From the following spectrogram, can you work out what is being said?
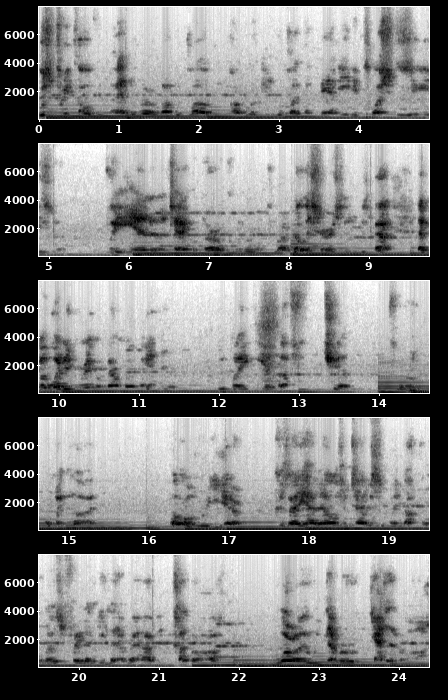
Was pre COVID. I had to wear a rubber glove in public. It looked like a man eating flesh disease put your hand in a tank of barrel cooler and. Really, seriously, it was bad. Had my wedding ring around my lanyard with my EMF chip for, oh my God, well over a year. Because I had elephantitis in my knuckle and I was afraid I'd either have a habit cut off or I would never get it off,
